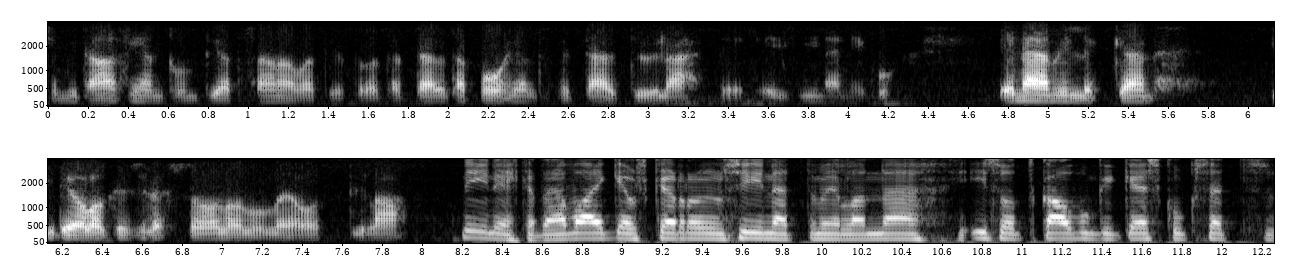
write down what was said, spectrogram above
se, mitä asiantuntijat sanovat ja tuota, tältä pohjalta se täytyy lähteä. Ei siinä niin kuin enää millekään ideologiselle sooloilulle ole tilaa. Niin, ehkä tämä vaikeuskerroin on siinä, että meillä on nämä isot kaupunkikeskukset,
